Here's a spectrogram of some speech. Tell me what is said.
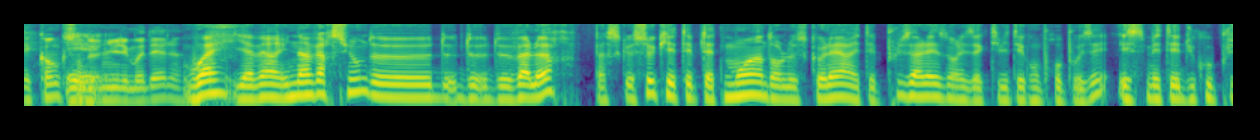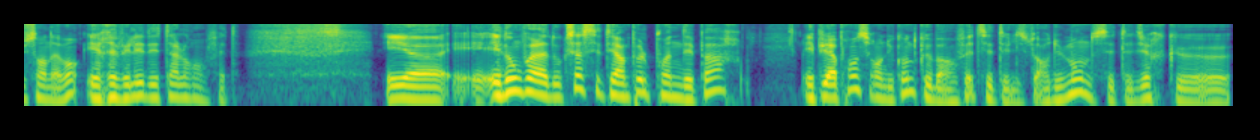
Les kangs sont devenus les modèles. Ouais, il y avait une inversion de, de, de, de valeur parce que ceux qui étaient peut-être moins dans le scolaire étaient plus à l'aise dans les activités qu'on proposait et se mettaient du coup plus en avant et révélaient des talents en fait. Et, euh, et, donc voilà, donc ça c'était un peu le point de départ. Et puis après, on s'est rendu compte que bah, en fait, c'était l'histoire du monde. C'est-à-dire que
